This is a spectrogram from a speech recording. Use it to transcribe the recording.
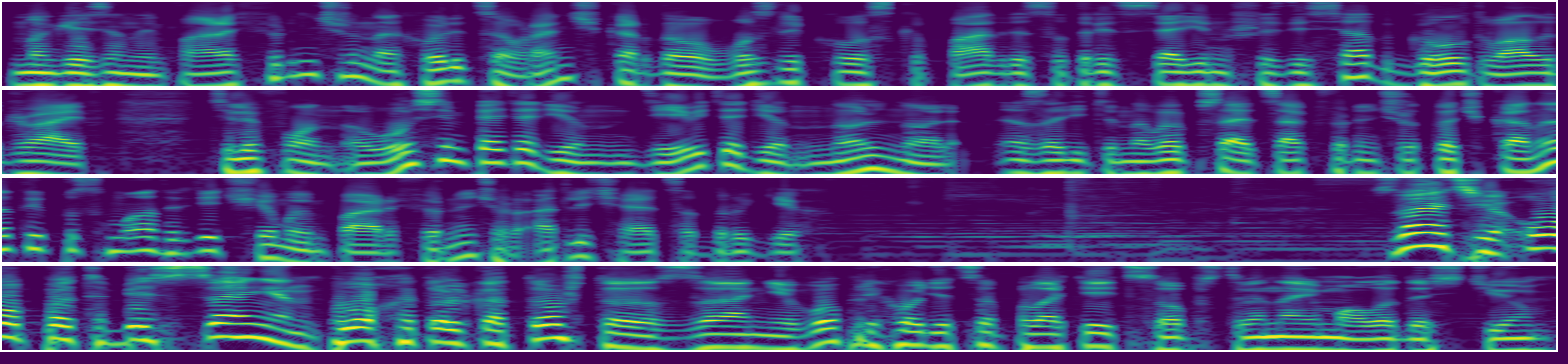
Магазин Empire Furniture находится в Ранче Кордова возле Коска по адресу 3160 Gold Valley Drive. Телефон 851 9100. Зайдите на веб-сайт sackfurniture.net и посмотрите, чем Empire Furniture отличается от других. Знаете, опыт бесценен. Плохо только то, что за него приходится платить собственной молодостью.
